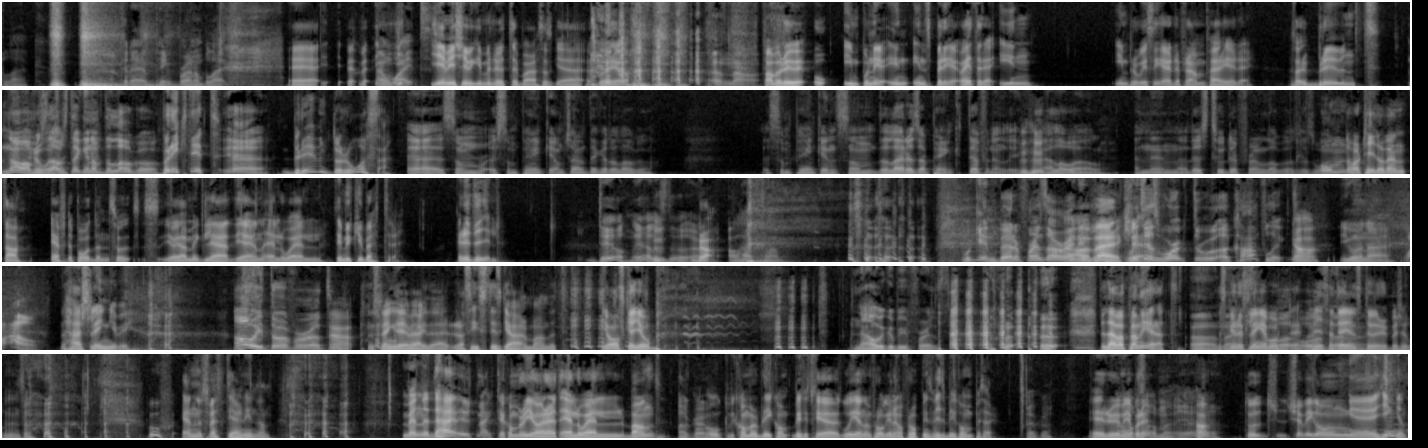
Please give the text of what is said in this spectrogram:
black. I could have had pink, brown, and black Eh, and white. Ge mig 20 minuter bara så ska jag börja. no, Fan vad du oh, imponer, in, inspirer, vad heter det? In, improviserade fram färger där. Vad sa du? Brunt? no. I was I was thinking of the logo. På riktigt? Yeah, Brunt och rosa? yeah. It's some it's some pink. I'm trying to think of the logo. It's some pink and some. The letters are pink, definitely. Mhm. LOL. And then uh, there's two different logos. There's one. Om du har tid att vänta efter podden så gör jag med glädje en LOL. Det är mycket bättre. Är det deal? Deal. Yeah, let's Mm, do it. bra. I'll have time. We're getting better friends already. Ja, man. verkligen. We just worked through a conflict. Ja, You and I. Wow. det här slänger vi. Oh, he threw it for real too. Ja, nu slängde jag iväg det här rasistiska armbandet. Jag ska jobba. Now we could be friends. Det där var planerat. Uh, Jag skulle slänga bort det och visa att jag är en större person än så. Uh, ännu svettigare än innan. Men det här är utmärkt. Jag kommer att göra ett LOL-band, Okay. och vi kommer att bli kom- vi ska gå igenom frågorna och förhoppningsvis bli kompisar. Okay. Är du I med på det? Yeah, Ja. yeah. Då kör vi igång eh, jingeln.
